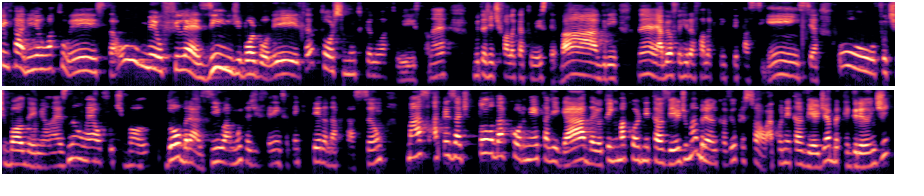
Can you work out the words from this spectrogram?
tentaria o atuista, o meu filezinho de borboleta. Eu torço muito pelo atuista, né? Muita gente fala que atuista é bagre, né? Abel Ferreira fala que tem que ter paciência. O futebol do MLS não é o futebol do Brasil, há muita diferença, tem que ter adaptação. Mas, apesar de toda a corneta ligada, eu tenho uma corneta verde e uma branca, viu, pessoal? A corneta verde é, é grande,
